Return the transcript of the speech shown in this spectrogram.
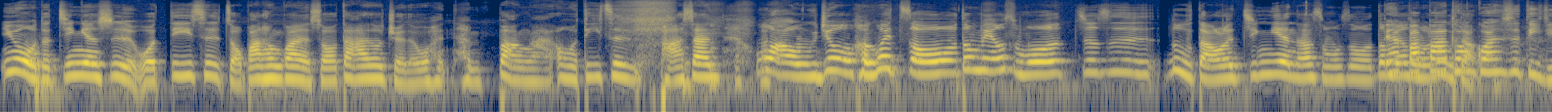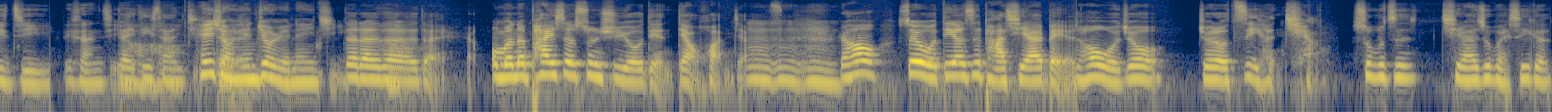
因为我的经验是我第一次走八通关的时候，大家都觉得我很很棒啊！哦，我第一次爬山，哇，我就很会走，都没有什么就是路倒的经验啊，什么什么都没有八八。通关是第几集？第三集。对，第三。集黑熊研究员那一集，对对对对对，我们的拍摄顺序有点调换这样子。嗯嗯然后，所以我第二次爬奇来北，然后我就觉得我自己很强。殊不知，奇来珠北是一个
